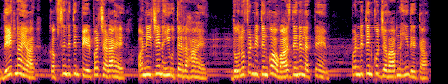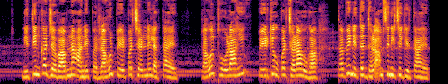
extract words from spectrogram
देखना यार, कब से नितिन पेड़ पर चढ़ा है और नीचे नहीं उतर रहा है। दोनों फिर नितिन को आवाज़ देने लगते हैं, पर नितिन को जवाब नहीं देता। नितिन का जवाब न आने पर राहुल पेड़ पर चढ़ने लगता है। राहुल थोड़ा ही पेड़ के ऊपर चढ़ा होगा, तभी नितिन धड़ाम से नीचे गिरता है।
